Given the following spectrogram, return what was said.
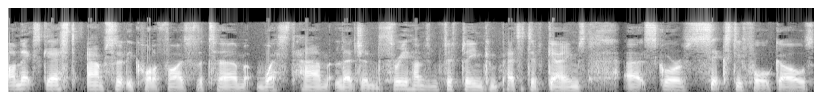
Our next guest absolutely qualifies for the term West Ham legend. 315 competitive games, uh, score of 64 goals,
